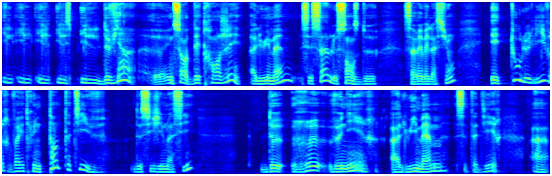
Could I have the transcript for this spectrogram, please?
il, devient euh, une sorte d'étranger à lui-même, c'est ça le sens de sa révélation, et tout le livre va être une tentative de Sigil Massi de revenir à lui-même, c'est-à-dire à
